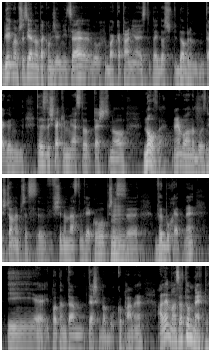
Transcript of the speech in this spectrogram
biegłem przez jedną taką dzielnicę, bo chyba Katania jest tutaj dość dobrym tego. To jest dość takie miasto też, no, nowe, nie? bo ono było zniszczone przez, w XVII wieku przez e, wybuch etny i, e, i potem tam też chyba było kopane, ale ma za to metro.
